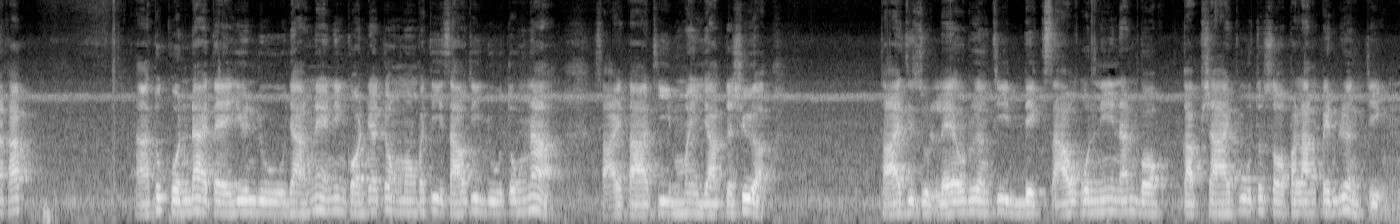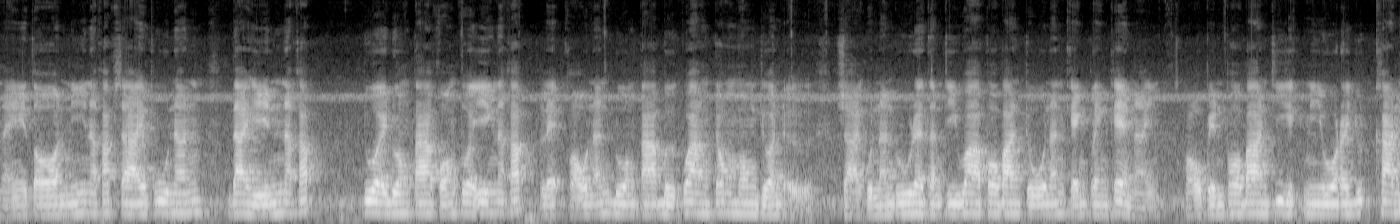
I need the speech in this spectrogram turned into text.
นะครับ หาทุกคนได้แต่ยืนอยู่อย่างแน่นิ่งก่อนที่จะจ้องมองไปที่สาวที่อยู่ตรงหน้า สายตาที่ไม่อยากจะเชื่อท้ายที่สุดแล้วเรื่องที่เด็กสาวคนนี้นั้นบอกกับชายผู้ทดสอบพลังเป็นเรื่องจริง ในตอนนี้นะครับชายผู้นั้นได้เห็นนะครับ ด้วยดวงตาของตัวเองนะครับ และเขานั้นดวงตาเบิกกว้างจ้องมองยวนเอ๋อชายคนนั้นรู้ได้ทันทีว่าพ่อบ้านโจนั้นแข็งแกร่งแค่ไหน เขาเป็นพ่อบ้านที่มีวรยุทธ์ขั้น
